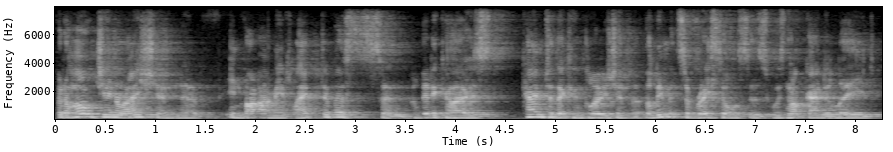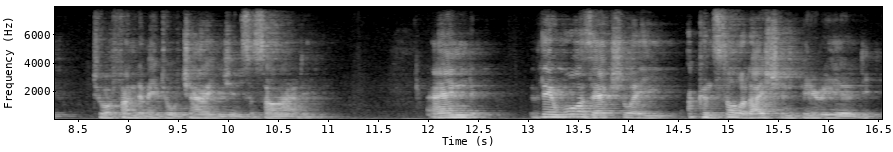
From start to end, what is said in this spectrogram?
But a whole generation of environmental activists and politicos came to the conclusion that the limits of resources was not going to lead to a fundamental change in society. And there was actually a consolidation period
